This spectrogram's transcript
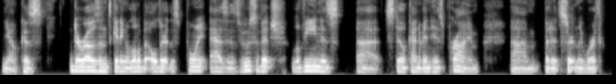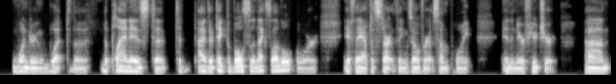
you know, because DeRozan's getting a little bit older at this point, as is Vucevic. LaVine is uh, still kind of in his prime, um, but it's certainly worth wondering what the the plan is to to either take the Bulls to the next level or if they have to start things over at some point in the near future. Um,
